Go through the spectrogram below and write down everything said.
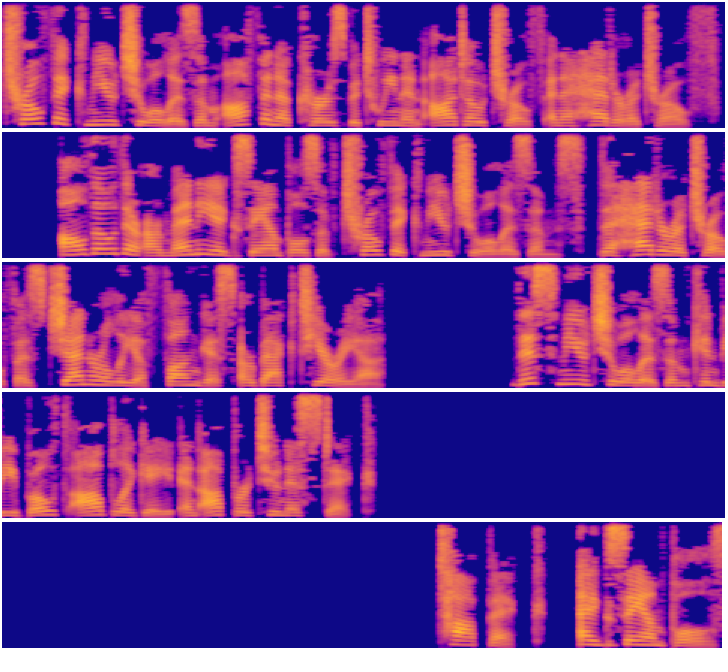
Trophic mutualism often occurs between an autotroph and a heterotroph. Although there are many examples of trophic mutualisms, the heterotroph is generally a fungus or bacteria. This mutualism can be both obligate and opportunistic. Topic. Examples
